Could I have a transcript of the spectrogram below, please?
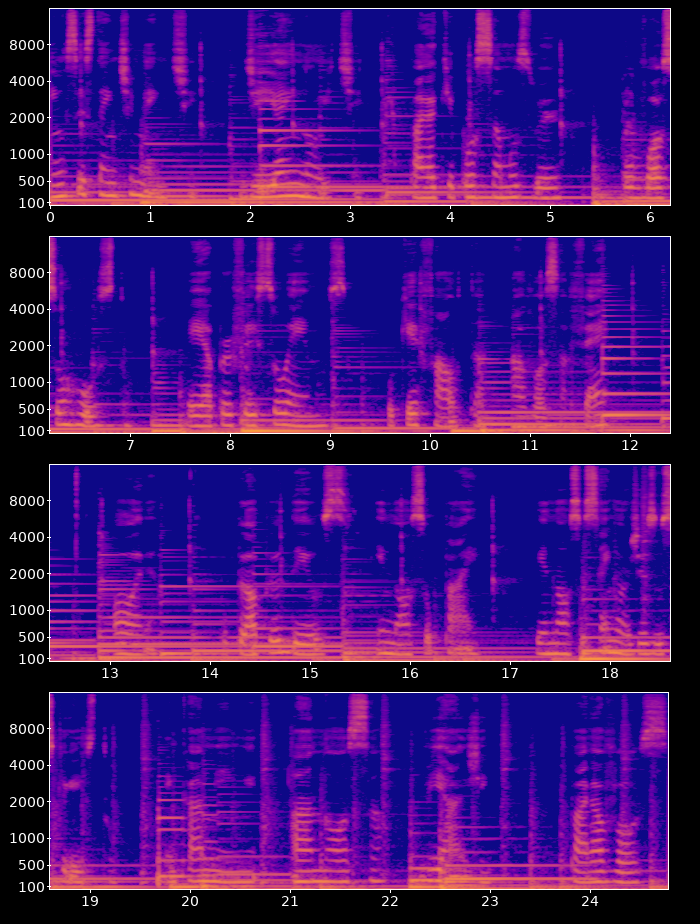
insistentemente, dia e noite, para que possamos ver o vosso rosto e aperfeiçoemos o que falta à vossa fé? Ora, o próprio Deus e nosso Pai e nosso Senhor Jesus Cristo encaminhe a nossa viagem para vós,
